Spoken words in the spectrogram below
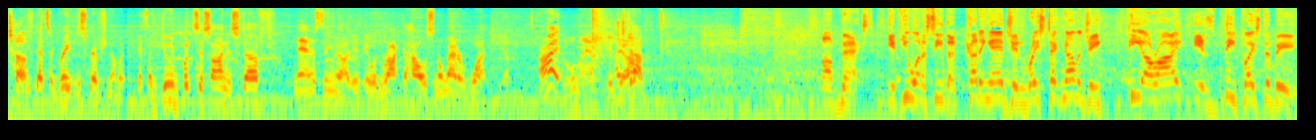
tough. that's a great description of it. If a dude puts this on his stuff, man, this thing uh, it, it would rock the house no matter what. Yep. All right. Cool, man. Good nice job. job. Up next, if you want to see the cutting edge in race technology, PRI is the place to be.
